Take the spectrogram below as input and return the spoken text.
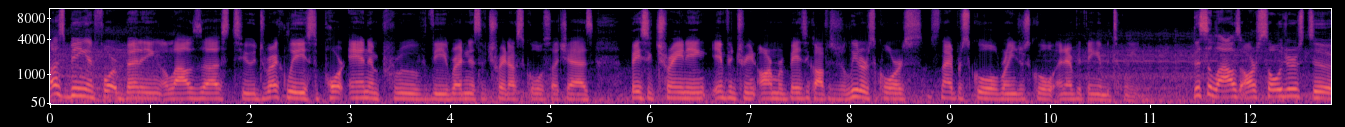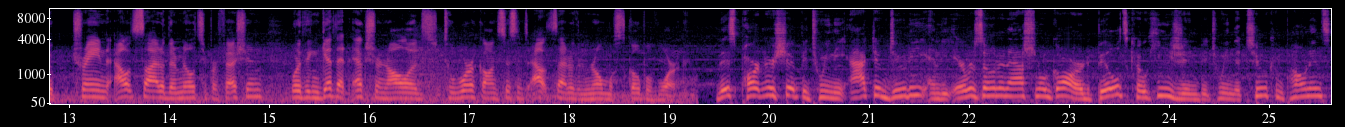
Us being in Fort Benning allows us to directly support and improve the readiness of TRADOC schools such as basic training, infantry and armor basic officer leaders course, sniper school, ranger school, and everything in between. This allows our soldiers to train outside of their military profession where they can get that extra knowledge to work on systems outside of their normal scope of work. This partnership between the active duty and the Arizona National Guard builds cohesion between the two components,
